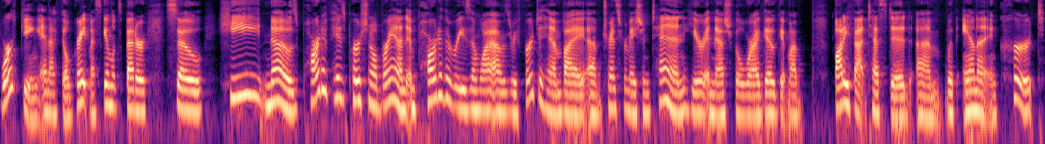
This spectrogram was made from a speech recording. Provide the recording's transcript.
working, and I feel great. My skin looks better. So he knows part of his personal brand, and part of the reason why I was referred to him by um, Transformation 10 here in Nashville, where I go get my body fat tested um, with Anna and Kurt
